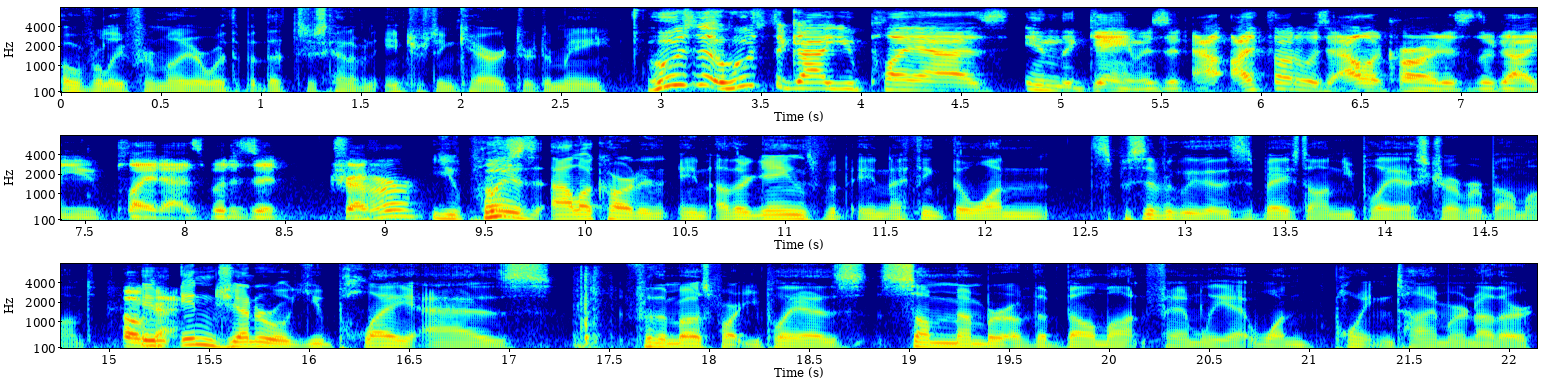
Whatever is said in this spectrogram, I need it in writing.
overly familiar with it, but that's just kind of an interesting character to me. Who's the Who's the guy you play as in the game? Is it? I thought it was Alucard is the guy you played as, but is it Trevor? You play Who's... as Alucard in, in, other games, but in I think the one specifically that this is based on, you play as Trevor Belmont. Okay. In, in general, you play as, for the most part, you play as some member of the Belmont family at one point in time or another.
